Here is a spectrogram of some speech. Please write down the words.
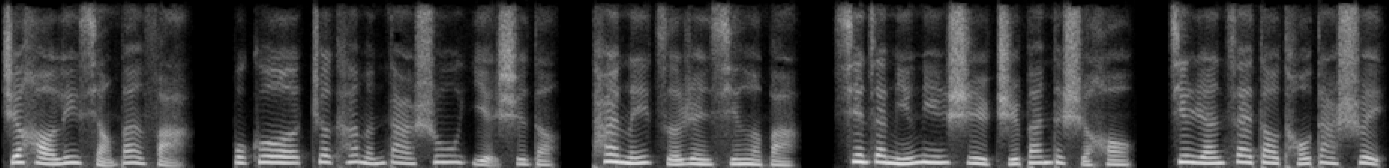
只好另想办法。不过这看门大叔也是的，太没责任心了吧？现在明明是值班的时候，竟然在到头大睡，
